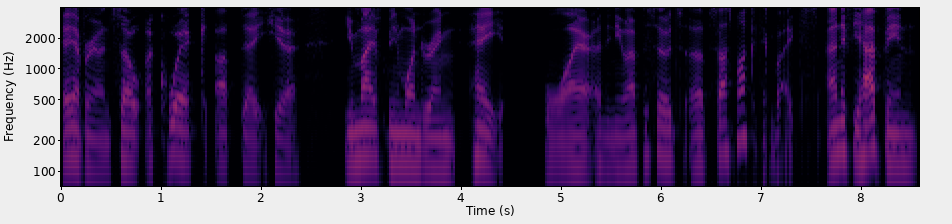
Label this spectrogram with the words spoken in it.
Hey everyone, so a quick update here. You might have been wondering, hey, where are the new episodes of SaaS Marketing Bites? And if you have been,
